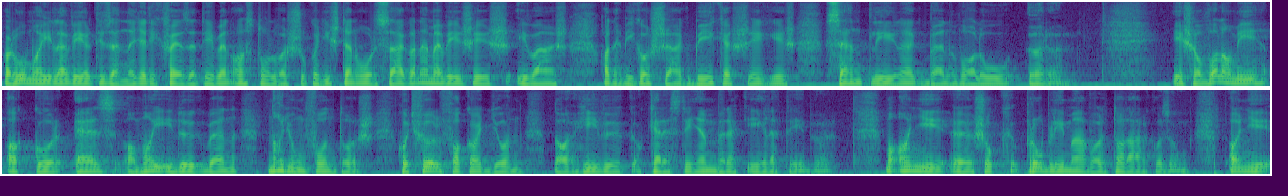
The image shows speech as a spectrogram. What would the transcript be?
A római levél 14. fejezetében azt olvassuk, hogy Isten országa nem evés és ivás, hanem igazság, békesség és szent lélekben való öröm. És ha valami, akkor ez a mai időkben nagyon fontos, hogy fölfakadjon a hívők, a keresztény emberek életéből. Ma annyi sok problémával találkozunk, annyi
